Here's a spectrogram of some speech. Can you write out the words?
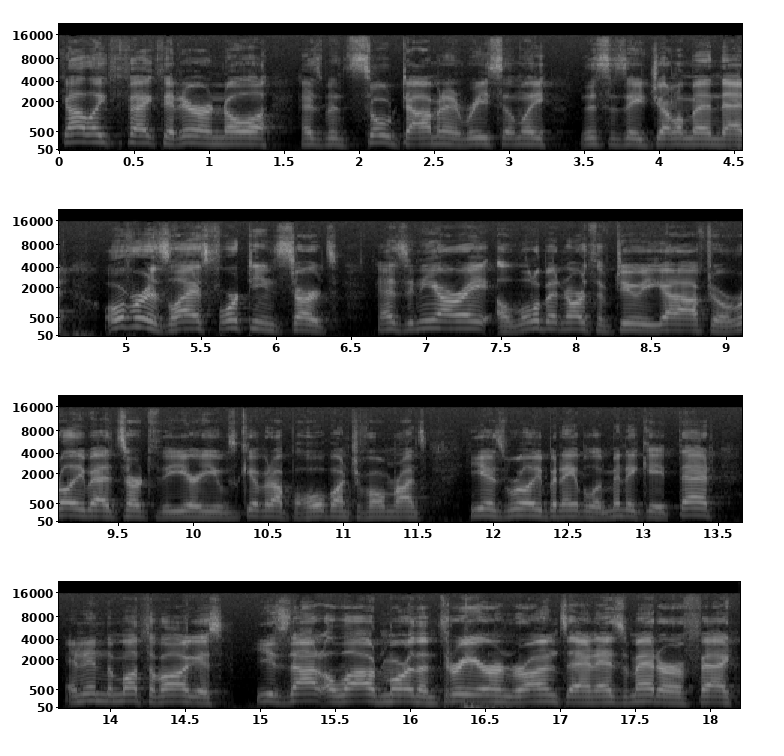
got like the fact that Aaron Nola has been so dominant recently. This is a gentleman that over his last 14 starts has an ERA a little bit north of two. He got off to a really bad start to the year. He was giving up a whole bunch of home runs. He has really been able to mitigate that. And in the month of August, he has not allowed more than three earned runs. And as a matter of fact,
